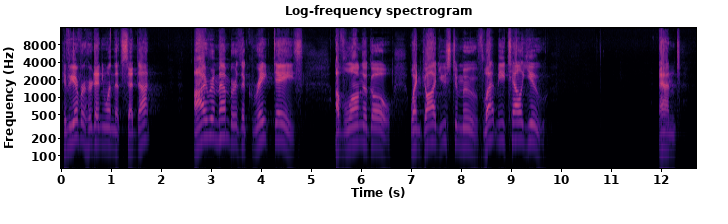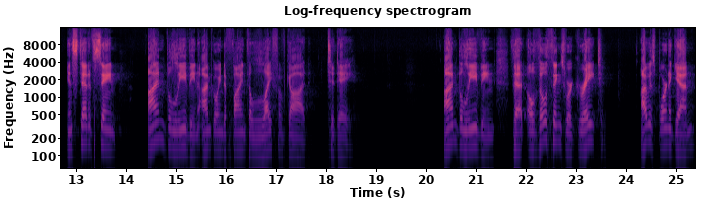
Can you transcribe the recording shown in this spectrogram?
Have you ever heard anyone that said that? I remember the great days of long ago when God used to move. Let me tell you. And instead of saying, I'm believing I'm going to find the life of God today. I'm believing that although things were great, I was born again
